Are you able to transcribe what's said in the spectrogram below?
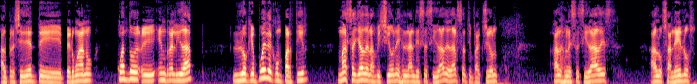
al presidente peruano, cuando eh, en realidad lo que puede compartir, más allá de las visiones, es la necesidad de dar satisfacción a las necesidades, a los anhelos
